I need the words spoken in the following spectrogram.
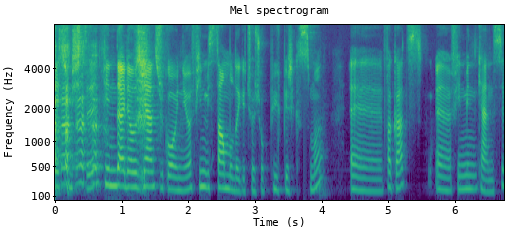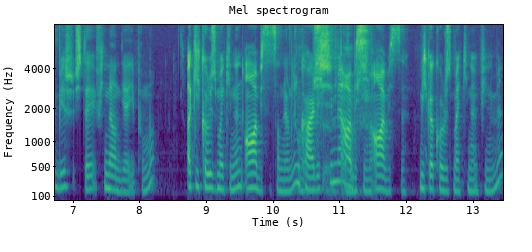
Geçmişti. Filmde Ali Özgen Türk oynuyor. Film İstanbul'da geçiyor çok büyük bir kısmı. E, fakat e, filmin kendisi bir işte Finlandiya yapımı. Aki Kaurismäki'nin abisi sanıyorum değil mi? Abisi, Kardeşi mi abisi abisi. mi? Abisi. Mika Kaurismäki'nin filmi.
